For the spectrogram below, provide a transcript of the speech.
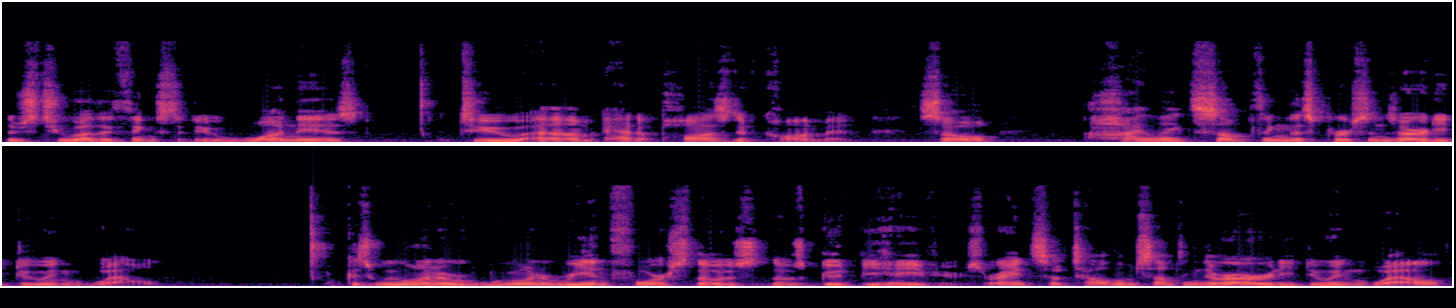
there's two other things to do. One is to um, add a positive comment. So highlight something this person's already doing well because we want to we want to reinforce those those good behaviors, right? So tell them something they're already doing well.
